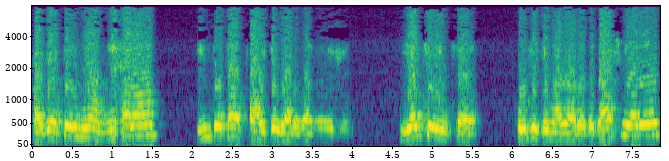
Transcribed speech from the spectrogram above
فضایته میان می‌خرم این دو تا فایده داره برای رژیم یکی این که پولی که نداره به دست میاره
